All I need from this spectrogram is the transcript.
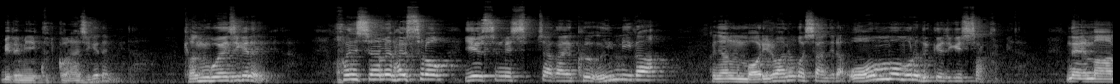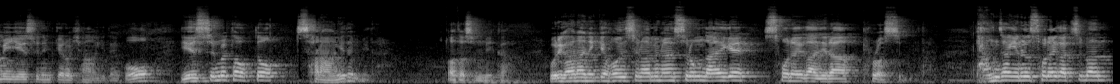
믿음이 굳건해지게 됩니다. 견고해지게 됩니다. 헌신하면 할수록 예수님의 십자가의 그 의미가 그냥 머리로 하는 것이 아니라 온몸으로 느껴지기 시작합니다. 내 마음이 예수님께로 향하게 되고 예수님을 더욱더 사랑하게 됩니다. 어떻습니까? 우리가 하나님께 헌신하면 할수록 나에게 손해가 아니라 플러스입니다. 당장에는 손해 같지만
